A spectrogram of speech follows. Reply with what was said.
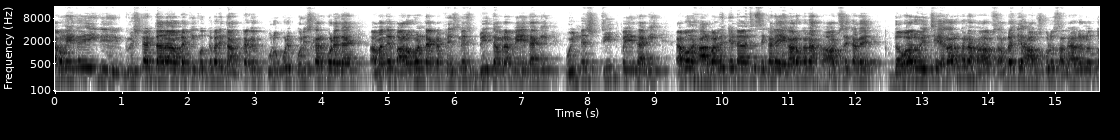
এবং এই গ্লিস্টার দ্বারা আমরা কি করতে পারি? দাঁতটাকে পুরোপুরি পরিষ্কার করে দেয়। আমাদের বারো ঘণ্টা একটা ফ্রেশনেস ব্রিথ আমরা পেয়ে থাকি উইটনেস ট্রিট পেয়ে থাকি এবং হার্বালের যেটা আছে, সেখানে এগারোখানা হার্বস এখানে দেওয়া রয়েছে। এগারোখানা হার্বস আমরা যে হার্বসগুলো সাধারণত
